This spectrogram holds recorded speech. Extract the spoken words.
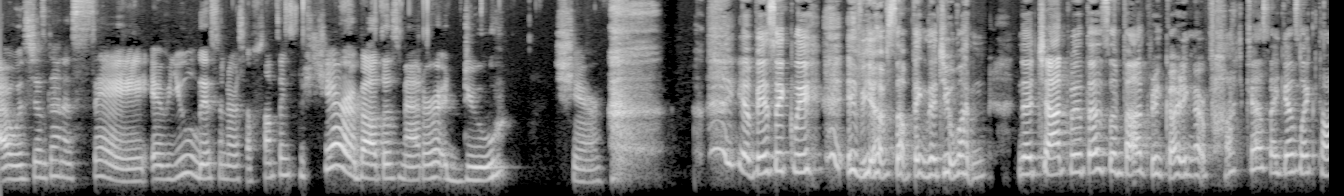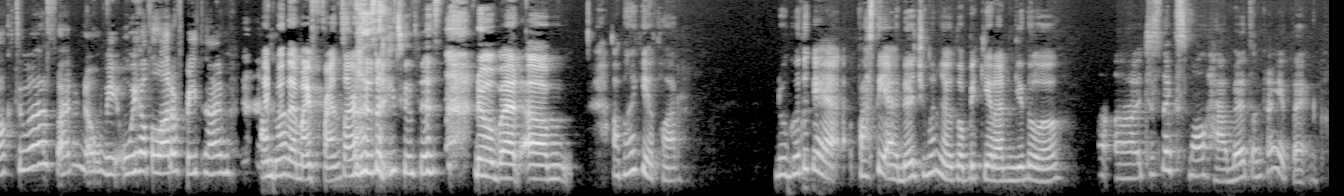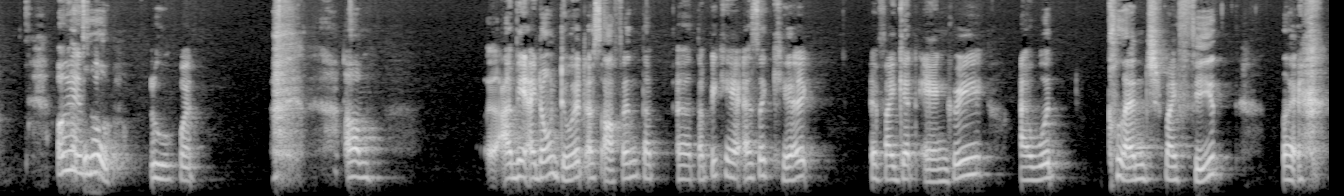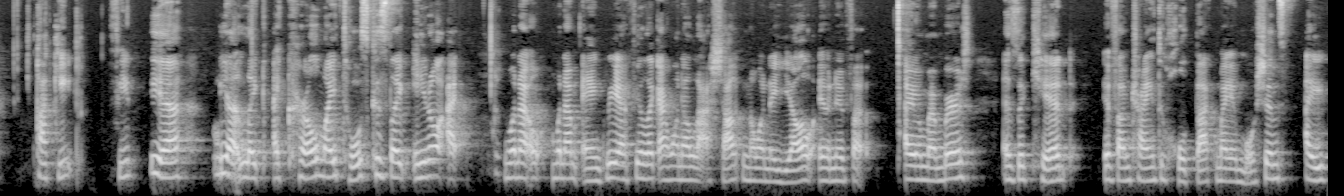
I was just gonna say, if you listeners have something to share about this matter, do share. yeah, basically, if you have something that you want to chat with us about regarding our podcast, I guess like talk to us. I don't know. We we have a lot of free time. I know that my friends are listening to this. No, but um, apalagi ya, Clar? Duh, gue tuh kayak pasti ada, cuman gak kepikiran gitu loh. Uh, just like small habits. I'm trying to think. Okay, so, Oh, Duh, what? Um, I mean, I don't do it as often. But uh, tapi kayak as a kid, if I get angry, I would clench my feet, like Kaki? Feet? yeah, yeah, like I curl my toes because like you know I when I when I'm angry, I feel like I want to lash out and I want to yell. And if I, I remember as a kid, if I'm trying to hold back my emotions, I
